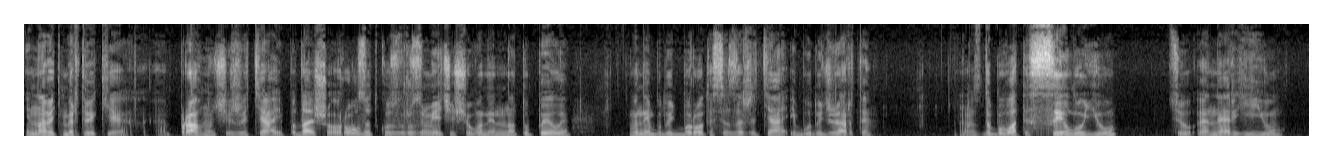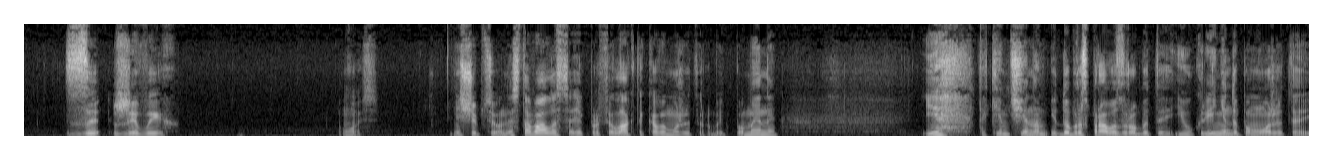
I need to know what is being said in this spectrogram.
І навіть мертвяки, е, прагнучи життя і подальшого розвитку, зрозуміючи, що вони натупили, вони будуть боротися за життя і будуть жерти, е, здобувати силою цю енергію з живих. Ось. І щоб цього не ставалося, як профілактика, ви можете робити помини. І таким чином і добру справу зробите, і Україні допоможете,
